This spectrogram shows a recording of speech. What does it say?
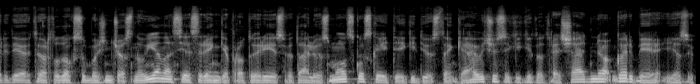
Girdėjote ortodoksų bažnyčios naujienas, jas rengė protorėjus Vitalijus Mockus, skaitė Egidijus Tankievičius, iki kito trečiadienio garbė Jėzui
